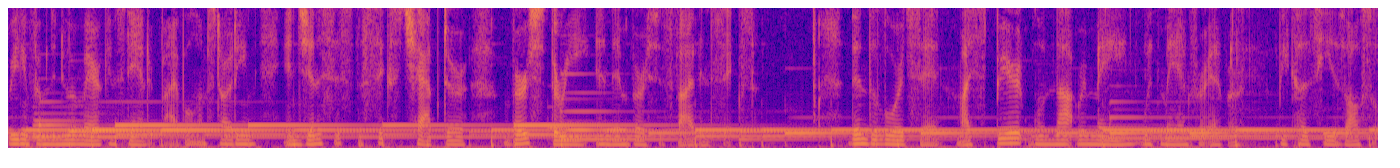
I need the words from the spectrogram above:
Reading from the New American Standard Bible, I'm starting in Genesis, the sixth chapter, verse 3, and then verses 5 and 6. Then the Lord said, My spirit will not remain with man forever, because he is also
